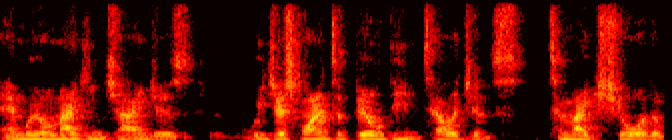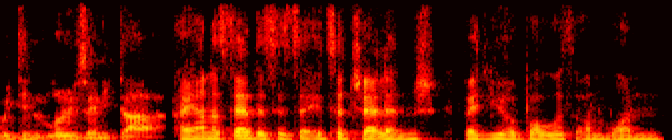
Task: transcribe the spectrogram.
and we were making changes, we just wanted to build the intelligence to make sure that we didn't lose any data. I understand this. It's a, it's a challenge that you're both on one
